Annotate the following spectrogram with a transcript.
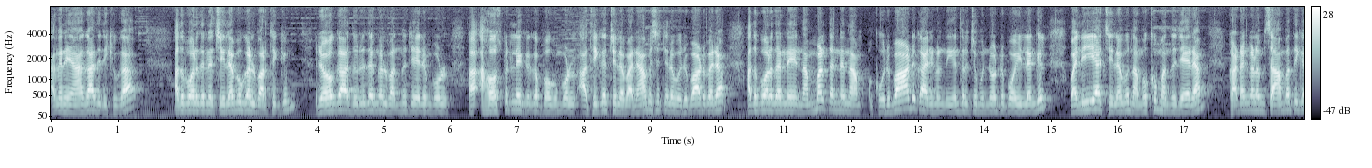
അങ്ങനെ ആകാതിരിക്കുക. അതുപോലെ തന്നെ ചിലവുകൾ വർദ്ധിക്കും. രോഗ ദുരിതങ്ങൾ വന്നു ചേരുമ്പോൾ ഹോസ്പിറ്റലിലേക്കൊക്കെ പോകുമ്പോൾ അധിക ചിലവ് അനാവശ്യ ചിലവ് ഒരുപാട് വരാം. അതുപോലെ തന്നെ നമ്മൾ തന്നെ നാം ഒരുപാട് കാര്യങ്ങൾ നിയന്ത്രിച്ച് മുന്നോട്ട് പോയില്ലെങ്കിൽ വലിയ ചിലവ് നമുക്കും വന്നു ചേരാം. കടങ്ങളും സാമ്പത്തിക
